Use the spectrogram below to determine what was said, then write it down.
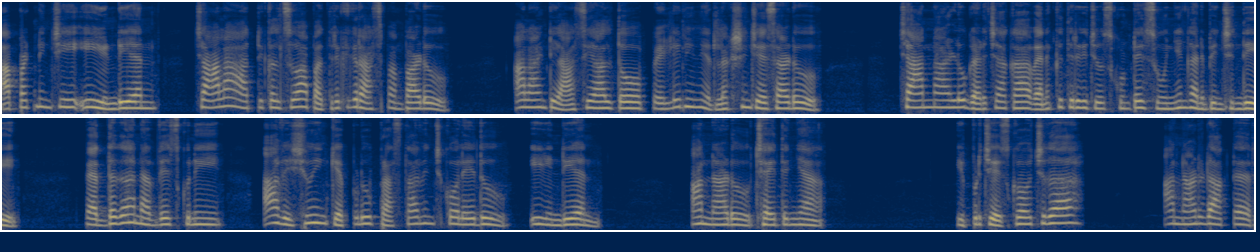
అప్పటినుంచి ఈ ఇండియన్ చాలా ఆర్టికల్స్ ఆ పత్రికకి రాసి పంపాడు. అలాంటి ఆశయాలతో పెళ్ళిని నిర్లక్ష్యం చేశాడు. చాన్నాళ్ళు గడిచాక వెనక్కి తిరిగి చూసుకుంటే శూన్యం కనిపించింది. పెద్దగా నవ్వేసుకుని ఆ విషయం ఇంకెప్పుడూ ప్రస్తావించుకోలేదు. ఈ ఇండియన్ అన్నాడు చైతన్య. ఇప్పుడు చేసుకోవచ్చుగా? అన్నాడు డాక్టర్.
